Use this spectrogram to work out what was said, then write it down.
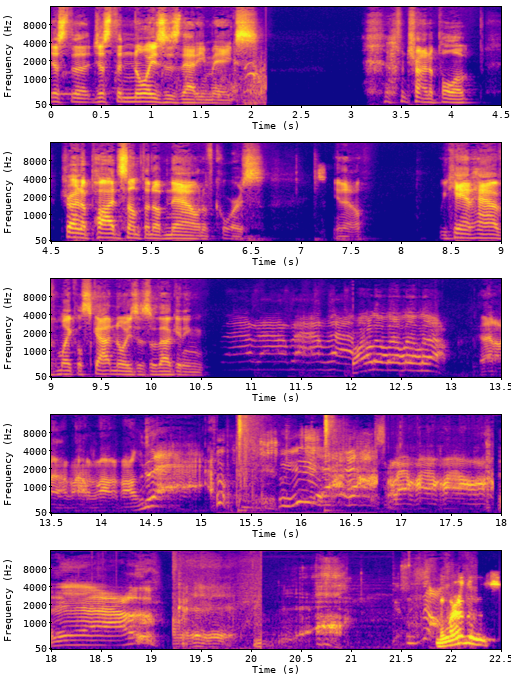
Just the just the noises that he makes. I'm trying to pull up trying to pod something up now, and of course, you know, we can't have Michael Scott noises without getting one of those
